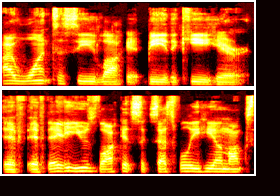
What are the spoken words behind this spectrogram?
I want to see Lockett be the key here. If if they use Lockett successfully, he unlocks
